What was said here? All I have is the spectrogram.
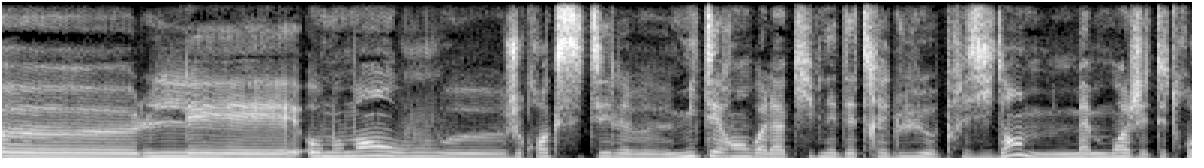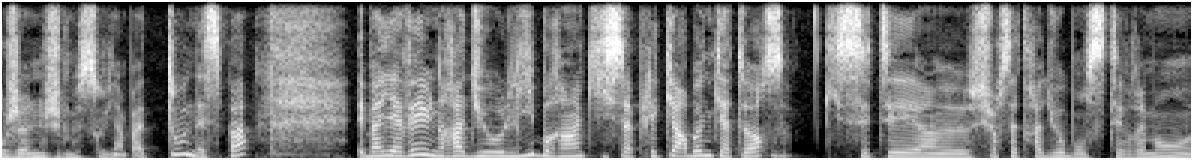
euh, au moment où euh, je crois que c'était Mitterrand voilà, qui venait d'être élu président, même moi j'étais trop jeune, je me souviens pas de tout, n'est-ce pas? Eh ben, il y avait une radio libre hein, qui s'appelait Carbone 14 c'était sur cette radio, bon, c'était vraiment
